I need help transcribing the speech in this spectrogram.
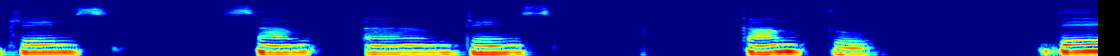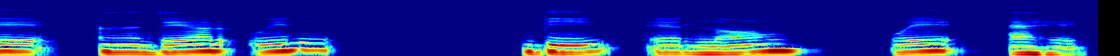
dreams some um, dreams come true. They uh, there will be a long way ahead.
